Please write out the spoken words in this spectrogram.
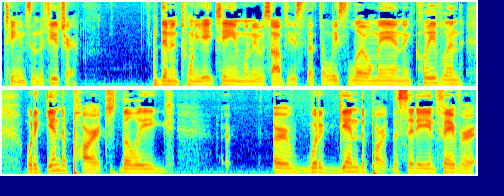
teams in the future. Then in 2018, when it was obvious that the least loyal man in Cleveland would again depart the league, or would again depart the city in favor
